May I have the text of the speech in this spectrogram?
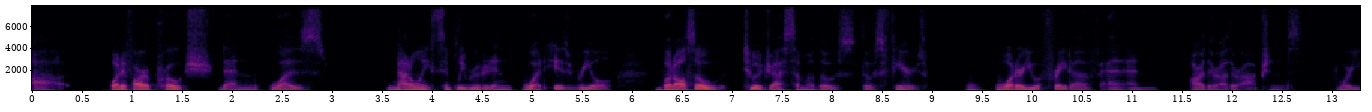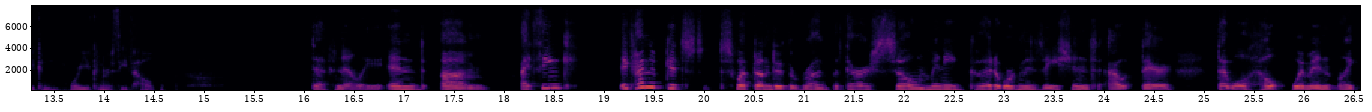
uh, what if our approach then was not only simply rooted in what is real, but also to address some of those those fears? What are you afraid of, and, and are there other options where you can where you can receive help? Definitely. And um i think it kind of gets swept under the rug but there are so many good organizations out there that will help women like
